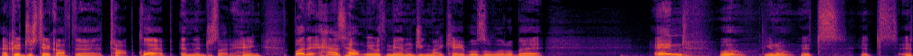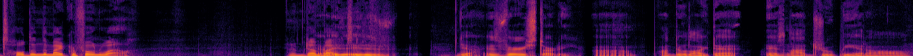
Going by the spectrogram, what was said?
I could just take off the top clip and then just let it hang. But it has helped me with managing my cables a little bit. And well, you know, it's it's it's holding the microphone well. And I'm done Yeah, buying it, it is. Yeah, it's very sturdy. Um, I do like that. It's not droopy at all.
